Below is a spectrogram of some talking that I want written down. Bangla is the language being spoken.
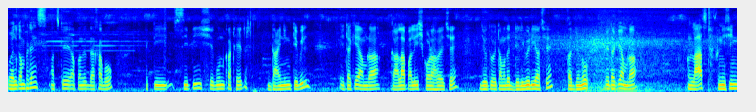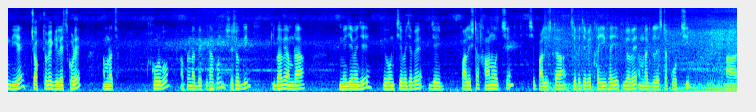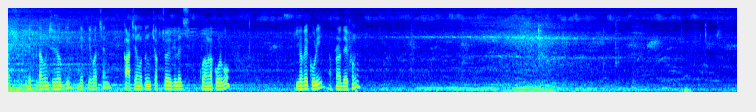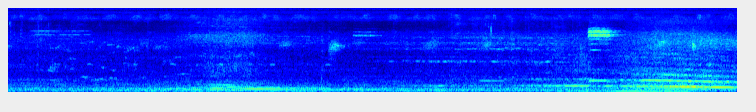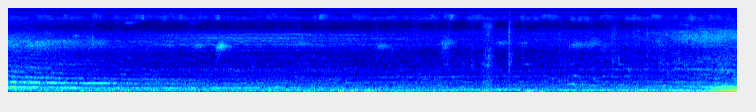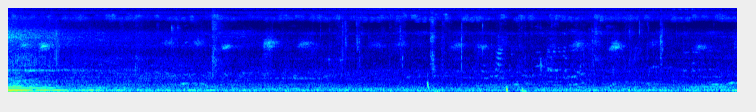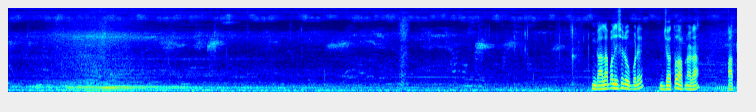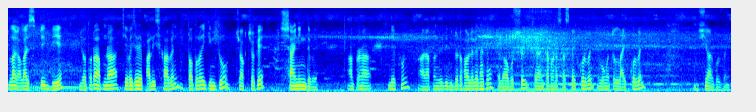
ওয়েলকাম ফ্রেন্ডস আজকে আপনাদের দেখাবো একটি সিপি সেগুন কাঠের ডাইনিং টেবিল এটাকে আমরা গালা পালিশ করা হয়েছে, যেহেতু এটা আমাদের ডেলিভারি আছে, তার জন্য এটাকে আমরা লাস্ট ফিনিশিং দিয়ে চকচকে গ্লেজ করে আমরা করব। আপনারা দেখতে থাকুন শেষ অবধি কীভাবে আমরা মেজে মেজে এবং চেপে চেপে যে পালিশটা খাওয়ানো হচ্ছে সেই পালিশটা চেপে চেপে খাইয়ে খাইয়ে কীভাবে আমরা গ্লেজটা করছি। আর দেখতে থাকুন শেষ অবধি, দেখতে পাচ্ছেন কাছের মতন চকচকে গেলে আমরা করব। কীভাবে করি আপনারা দেখুন। গালা পালিশের উপরে যত আপনারা পাতলা গালা স্পিক দিয়ে যতটা আপনারা চেপে চেপে পালিশ খাবেন, ততটাই কিন্তু চকচকে শাইনিং দেবে। আপনারা দেখুন, আর আপনাদের যদি ভিডিওটা ভালো লেগে থাকে, তাহলে অবশ্যই চ্যানেলটা আপনারা সাবস্ক্রাইব করবেন এবং একটা লাইক করবেন শেয়ার করবেন।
